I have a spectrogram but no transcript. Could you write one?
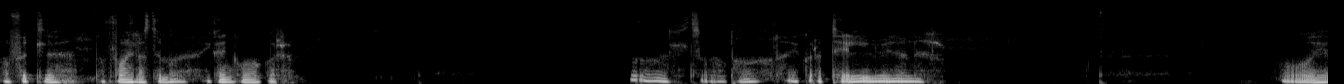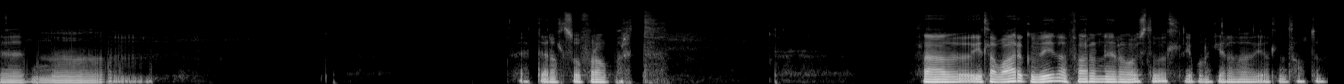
á fullu að þvælast um í kringum okkur. Allt saman bara einhverja tilvíðanir. Og hérna... Þetta er allt svo frábært. Það, ég ætla að vara ykkur við að fara niður á Austurvöll, ég er búin að gera það í öllum þáttum.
